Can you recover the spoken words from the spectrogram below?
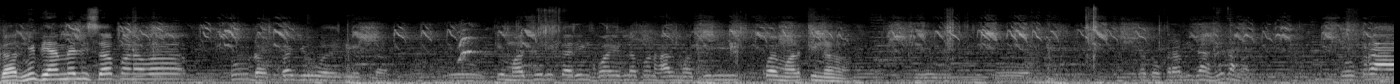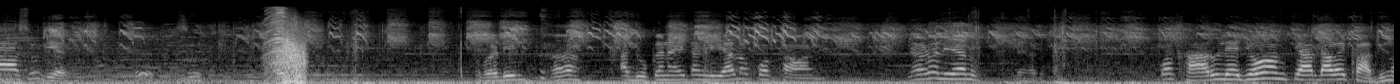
ઘરની ફેમિલી છે પણ હવે શું ડખા જેવું હોય એટલે. કે મજૂરી કરીને ખોય એટલે પણ હાલ મજૂરી કોઈ મળતી ન તો છોકરા બીજા છે તમારા? છોકરા શું કે? શું? વડીલ? હા. આ દુકાન આવી તને લઈ આલો કોક ખાવાનું? લડો લઈ આલું. કોક ખારું લેજો આમ ચાર દાડો ખાધું ન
